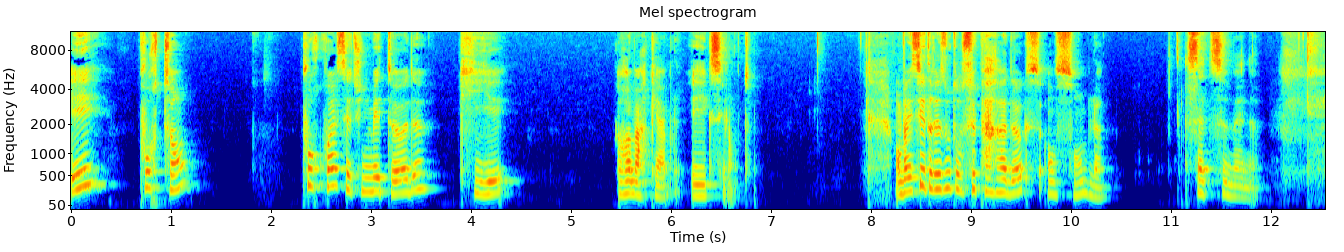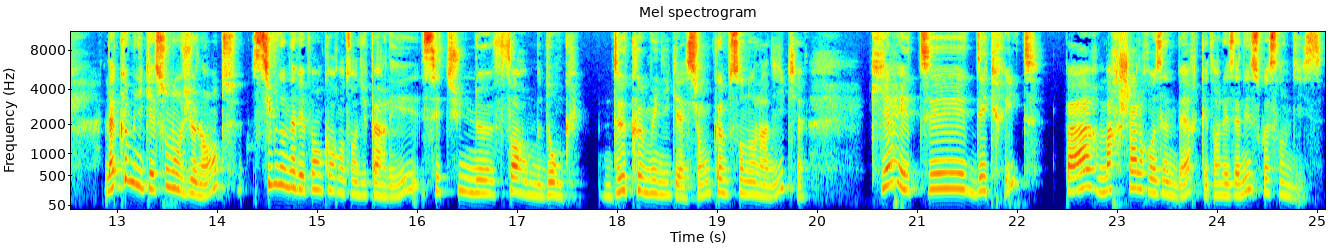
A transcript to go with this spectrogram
et pourtant, pourquoi c'est une méthode qui est remarquable et excellente. On va essayer de résoudre ce paradoxe ensemble cette semaine. La communication non violente, si vous n'en avez pas encore entendu parler, c'est une forme donc de communication, comme son nom l'indique, qui a été décrite par Marshall Rosenberg dans les années 70.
